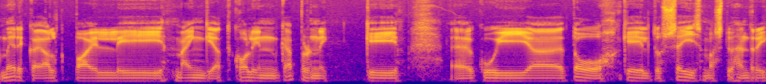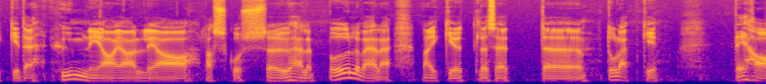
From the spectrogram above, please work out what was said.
Ameerika jalgpallimängijat Colin Kaepernicki. Äh, kui too keeldus seismast Ühendriikide hümni ajal ja laskus ühele põlvele. Nike ütles, et tulebki teha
